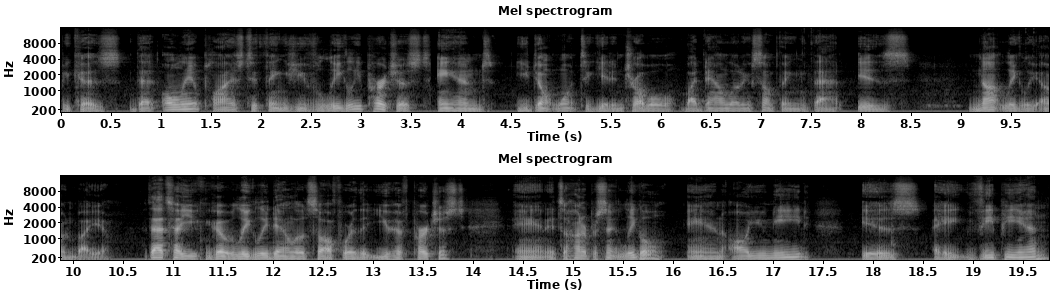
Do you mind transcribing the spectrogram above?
because that only applies to things you've legally purchased and you don't want to get in trouble by downloading something that is not legally owned by you. That's how you can go legally download software that you have purchased and it's 100% legal and all you need is a VPN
